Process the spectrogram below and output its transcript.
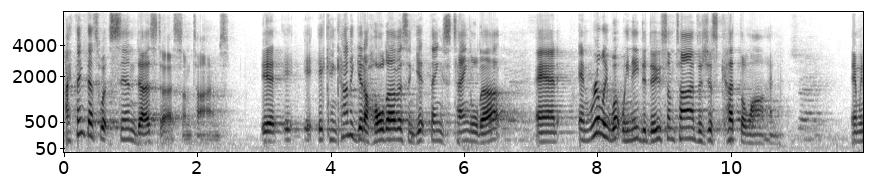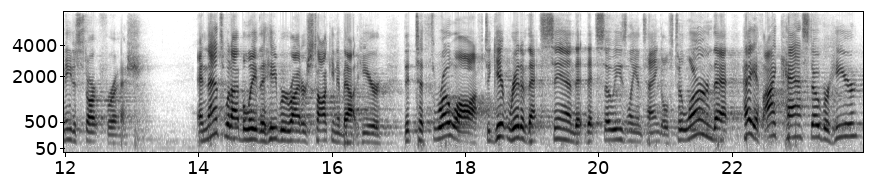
I think that's what sin does to us sometimes. It, it, it can kind of get a hold of us and get things tangled up. And, and really, what we need to do sometimes is just cut the line. And we need to start fresh. And that's what I believe the Hebrew writer's talking about here that to throw off, to get rid of that sin that, that so easily entangles, to learn that, hey, if I cast over here,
